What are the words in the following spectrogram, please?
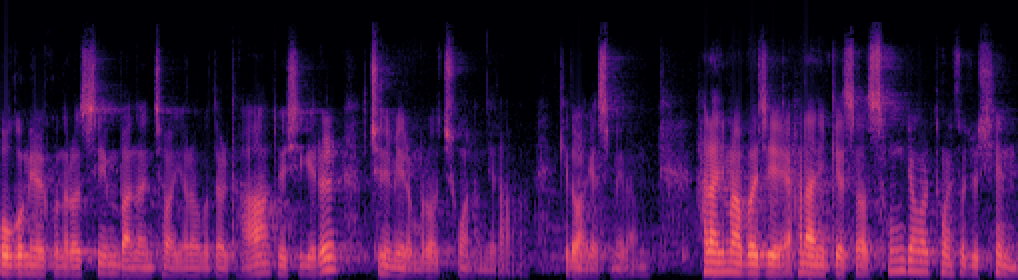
복음 일꾼으로 쓰임 받는 저 여러분들 다 되시기를 주님 이름으로 축원합니다. 기도하겠습니다. 하나님 아버지 하나님께서 성경을 통해서 주신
